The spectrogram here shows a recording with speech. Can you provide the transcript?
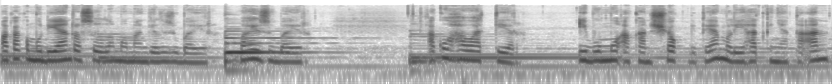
Maka kemudian Rasulullah memanggil Zubair, wahai Zubair, aku khawatir ibumu akan shock gitu ya melihat kenyataan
